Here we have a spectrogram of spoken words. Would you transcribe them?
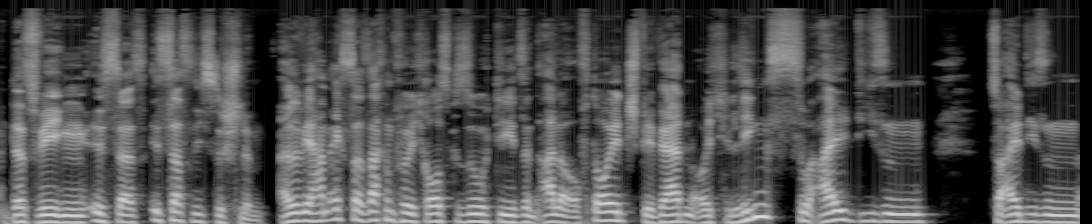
deswegen ist das, ist das nicht so schlimm. Also wir haben extra Sachen für euch rausgesucht, die sind alle auf Deutsch. Wir werden euch Links zu all diesen zu all diesen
